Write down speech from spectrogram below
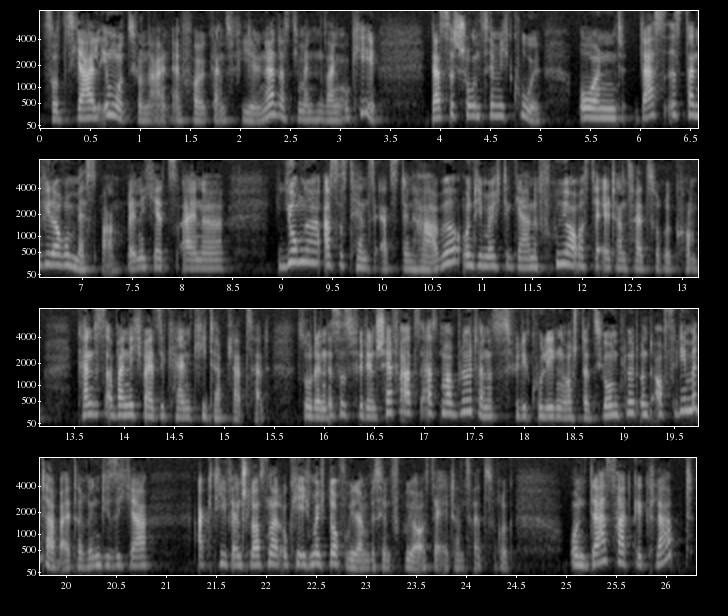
sozial-emotionalen Erfolg ganz viel, ne? dass die Menschen sagen, okay, das ist schon ziemlich cool. Und das ist dann wiederum messbar. Wenn ich jetzt eine junge Assistenzärztin habe und die möchte gerne früher aus der Elternzeit zurückkommen, kann das aber nicht, weil sie keinen Kita-Platz hat. So, dann ist es für den Chefarzt erstmal blöd, dann ist es für die Kollegen auf Station blöd und auch für die Mitarbeiterin, die sich ja aktiv entschlossen hat, okay, ich möchte doch wieder ein bisschen früher aus der Elternzeit zurück. Und das hat geklappt.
